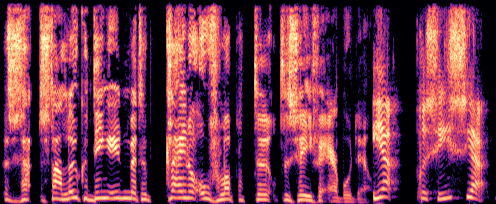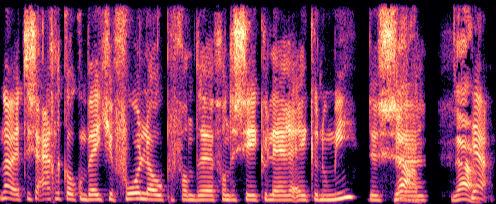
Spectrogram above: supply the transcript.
Er staan leuke dingen in met een kleine overlap op de, op de 7R-model. Ja, precies. Ja. Nou, het is eigenlijk ook een beetje voorlopen van de, van de circulaire economie. Dus ja, ja. ja.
